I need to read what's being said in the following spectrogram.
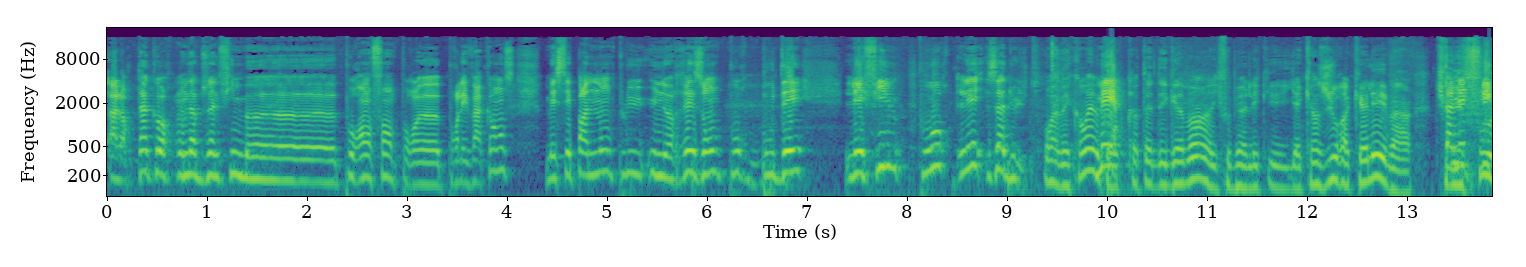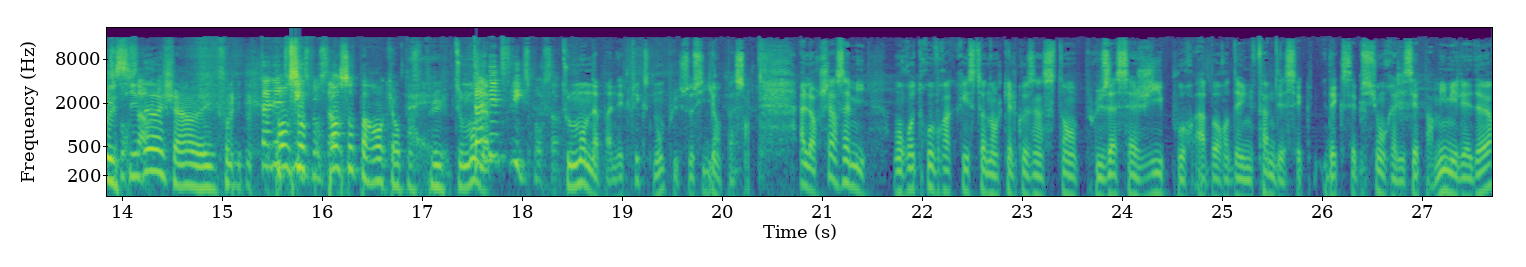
Alors d'accord, on a besoin de films euh, pour enfants pour euh, pour les vacances, mais c'est pas non plus une raison pour bouder les films pour les adultes. Ouais, mais quand même, Merde. quand, quand t'as des gamins, il faut bien les... il y a 15 jours à caler, ben, tu les Netflix fous aussi noche, hein, il faut... T'as pense, Netflix aux, pense aux parents qui en peuvent plus. Tout le monde Netflix pour ça. Tout le monde n'a pas Netflix non plus, ceci dit en passant. Alors, chers amis, on retrouvera Christophe dans quelques instants plus assagi pour aborder une femme d'ex- d'exception réalisée par Mimi Leder.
